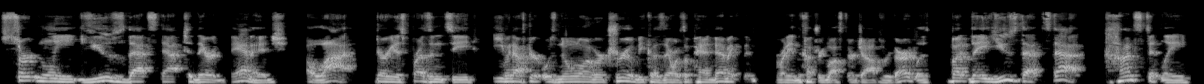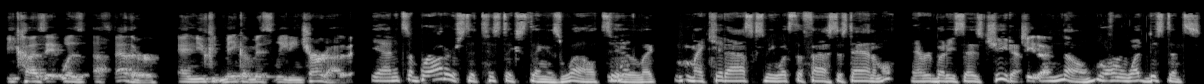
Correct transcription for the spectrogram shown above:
certainly use that stat to their advantage a lot during his presidency, even after it was no longer true because there was a pandemic that everybody in the country lost their jobs regardless. But they used that stat constantly because it was a feather and you could make a misleading chart out of it. Yeah, and it's a broader statistics thing as well, too. Like my kid asks me, "What's the fastest animal?" And everybody says cheetah. Cheetah. No, over what distance?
